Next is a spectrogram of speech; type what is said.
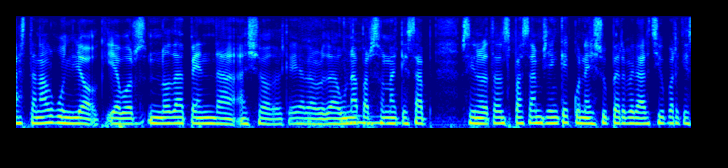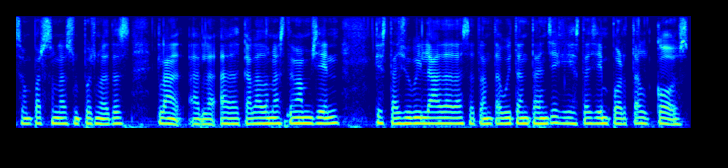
està en algun lloc, llavors no depèn d'això, de que d'una persona que sap, o sigui, nosaltres ens passa amb gent que coneix superbé l'arxiu perquè són persones, doncs nosaltres, clar, a, la, a Caladona estem amb gent que està jubilada de 70-80 anys i que aquesta gent porta al cos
